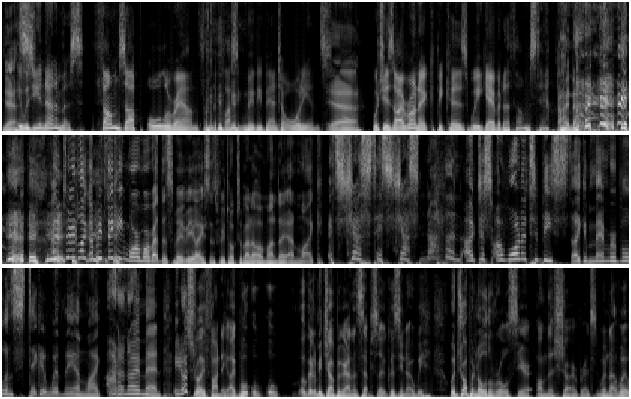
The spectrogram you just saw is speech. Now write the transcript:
Yes. it was unanimous. Thumbs up all around from the classic movie banter audience. Yeah. Which is ironic because we gave it a thumbs down. I know. and dude, like I've been thinking more and more about this movie, like since we talked about it on Monday, and like it's just, it's just nothing. I just, I want it to be like memorable and sticking with me. And like, I don't know, man. You know what's really funny? Like, we'll, we'll, we'll we're going to be jumping around this episode because you know we we're dropping all the rules here on this show, Brenton. We're not we're,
